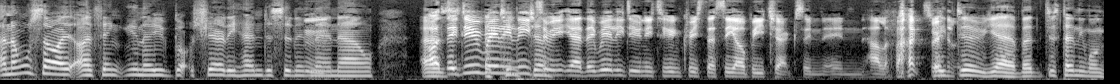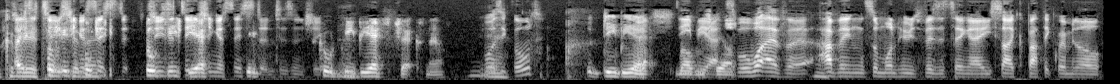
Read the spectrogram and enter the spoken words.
And also, I, I think you know you've got Shirley Henderson in Hmm. there now. Uh, they do a really need to, yeah, they really do need to increase their CRB checks in in Halifax. They do, yeah, but just anyone could She's be a a teaching assistant. She's a teaching assistant, isn't she? It's called DBS checks now. What's it called? DBS. DBS. Well, whatever. Having someone who's visiting a psychopathic criminal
